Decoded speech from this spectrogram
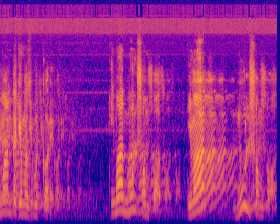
ইমানটাকে মজবুত করে ইমান মূল সম্পদ। ইমান মূল সম্পদ।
